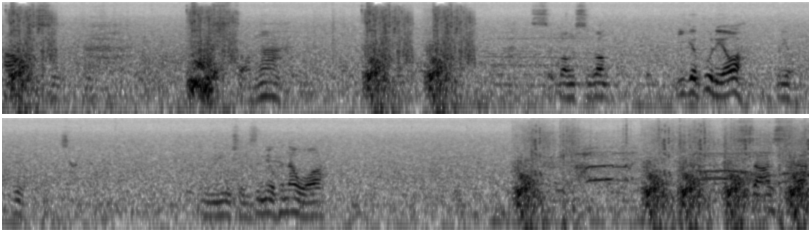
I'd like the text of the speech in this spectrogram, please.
超好吃！爽啊！光时光，一个不留啊！不留不留，下一个。目前是没有看到我啊！杀死他！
